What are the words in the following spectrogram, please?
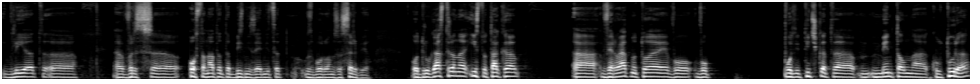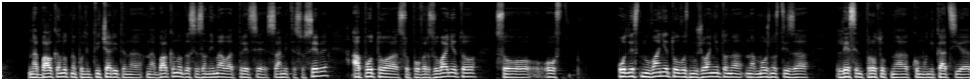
влијат а, а, врз а, останатата бизнис заедница, зборувам за Србија. Од друга страна, исто така, а, веројатно тоа е во, во политичката ментална култура на Балканот, на политичарите на, на Балканот, да се занимаваат пред се самите со себе, а потоа со поврзувањето, со олеснувањето, овозможувањето на, на можности за лесен проток на комуникација,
